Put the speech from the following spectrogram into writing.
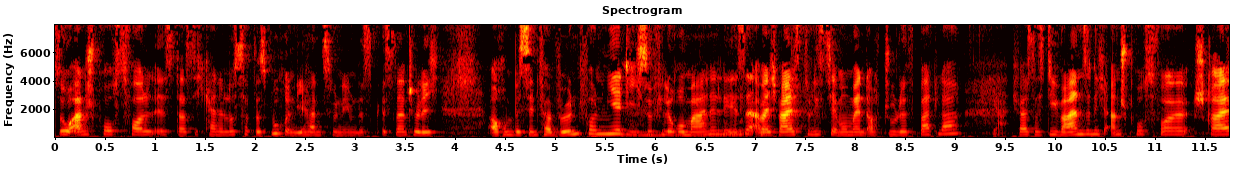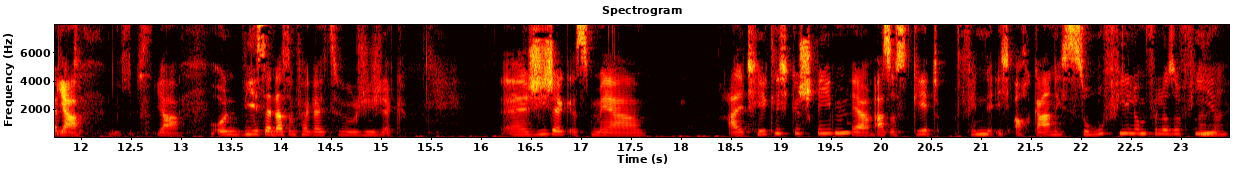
so anspruchsvoll ist, dass ich keine Lust habe, das Buch in die Hand zu nehmen. Das ist natürlich auch ein bisschen verwöhnt von mir, die ich so viele Romane lese. Aber ich weiß, du liest ja im Moment auch Judith Butler. Ja. Ich weiß, dass die wahnsinnig anspruchsvoll schreibt. Ja. Ja. Und wie ist denn das im Vergleich zu Zizek? Äh, Zizek ist mehr alltäglich geschrieben. Ja. Also es geht, finde ich, auch gar nicht so viel um Philosophie. Mhm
